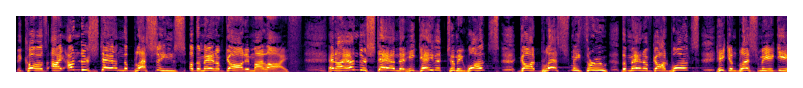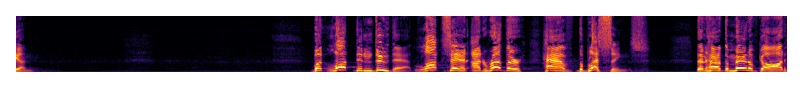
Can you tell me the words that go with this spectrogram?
because I understand the blessings of the man of God in my life. And I understand that he gave it to me once. God blessed me through the man of God once. He can bless me again. But Lot didn't do that. Lot said, I'd rather have the blessings than have the man of God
